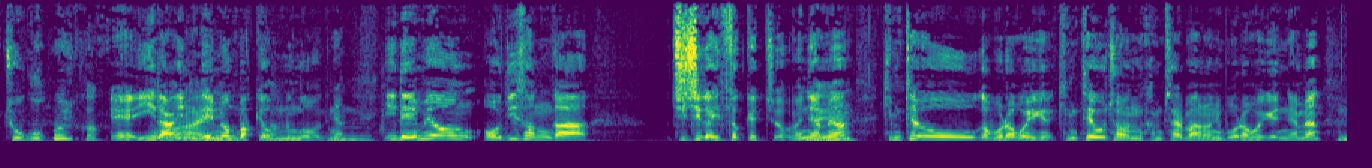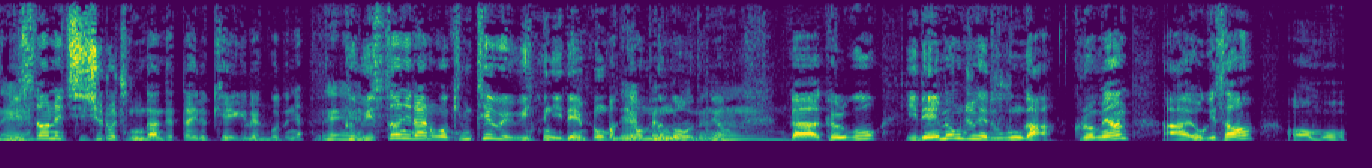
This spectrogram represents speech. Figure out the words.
조국 그러니까. 예, 이 라인 네 명밖에 없는 거거든요. 음. 이네 명 어디선가 지시가 있었겠죠. 왜냐하면 네. 김태우가 뭐라고 얘기, 김태우 전 감찰반원이 뭐라고 얘기했냐면 네. 윗선의 지시로 중단됐다 이렇게 얘기를 음. 했거든요. 네. 그 윗선이라는 건 김태우의 위는 이 네 명밖에 네, 없는 거거든요. 음. 그러니까 결국 이 네 명 중에 누군가 그러면 아 여기서 어 뭐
